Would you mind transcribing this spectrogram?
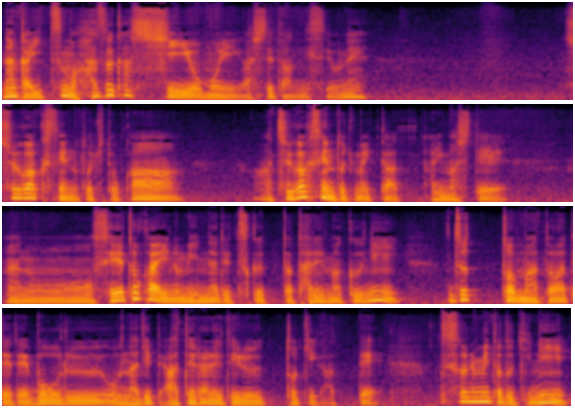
なんかいつも恥ずかしい思いがしてたんですよね。小学生の時とかあ中学生の時も一回ありましてあのー、生徒会のみんなで作った垂れ幕にずっと的当ててボールを投げて当てられてる時があってそれ見た時に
